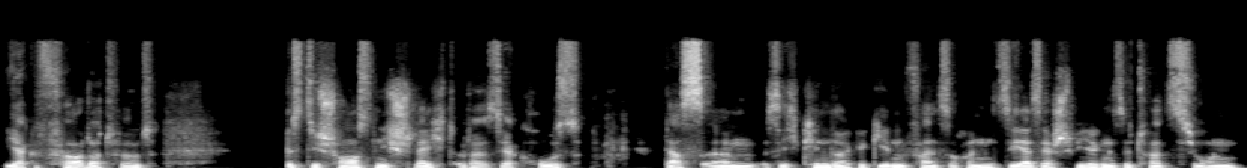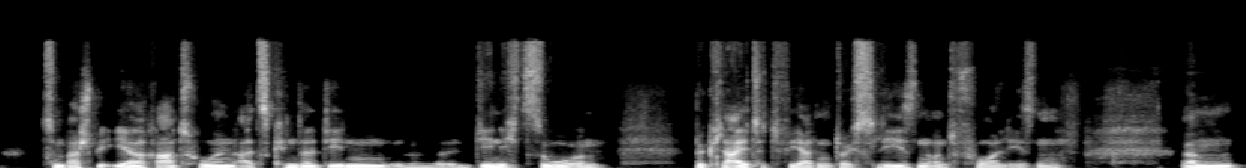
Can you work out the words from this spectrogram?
ja gefördert wird, ist die Chance nicht schlecht oder sehr groß, dass ähm, sich Kinder gegebenenfalls auch in sehr, sehr schwierigen Situationen zum Beispiel eher Rat holen als Kinder, denen, die nicht so ähm, begleitet werden durchs Lesen und Vorlesen. Ähm,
